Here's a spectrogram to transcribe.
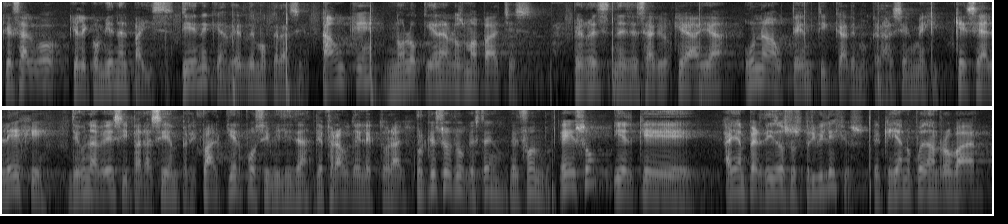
que es algo que le conviene al país. Tiene que haber democracia, aunque no lo quieran los mapaches, pero es necesario que haya una auténtica democracia en México, que se aleje de una vez y para siempre cualquier posibilidad de fraude electoral, porque eso es lo que está en el fondo. Eso y el que hayan perdido sus privilegios, el que ya no puedan robar,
